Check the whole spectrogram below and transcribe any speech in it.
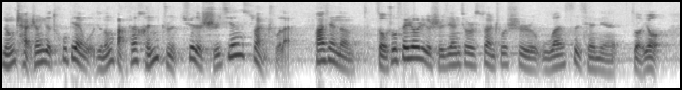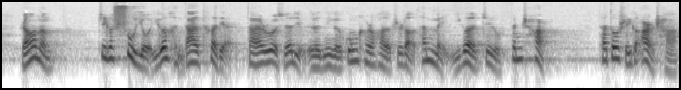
能产生一个突变，我就能把它很准确的时间算出来。发现呢，走出非洲这个时间就是算出是五万四千年左右。然后呢，这个数有一个很大的特点，大家如果学理呃那个工科的话，就知道它每一个这种分叉，它都是一个二叉，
